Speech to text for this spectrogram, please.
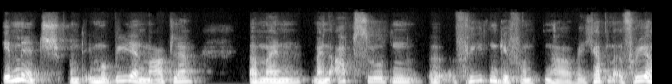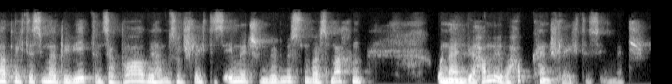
Image und Immobilienmakler äh, meinen, meinen absoluten äh, Frieden gefunden habe. Ich habe früher hat mich das immer bewegt und sagt, boah, wir haben so ein schlechtes Image und wir müssen was machen. Und nein, wir haben überhaupt kein schlechtes Image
